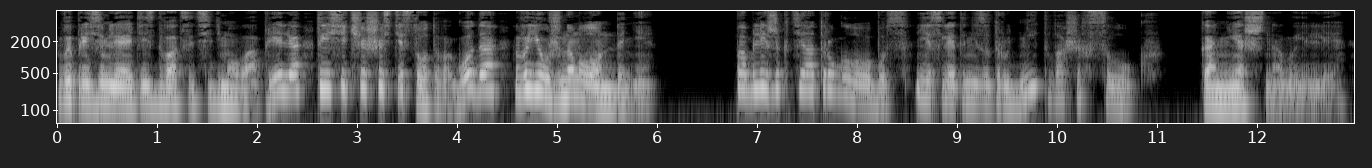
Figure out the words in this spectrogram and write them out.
Вы приземляетесь 27 апреля 1600 года в Южном Лондоне. Поближе к театру «Глобус», если это не затруднит ваших слуг. Конечно, Уилли. —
